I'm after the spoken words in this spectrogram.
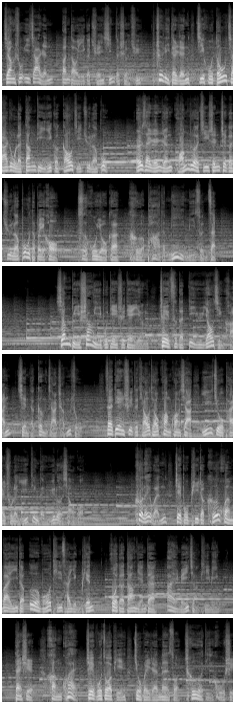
讲述一家人搬到一个全新的社区，这里的人几乎都加入了当地一个高级俱乐部，而在人人狂热跻身这个俱乐部的背后，似乎有个可怕的秘密存在。相比上一部电视电影，这次的《地狱邀请函》显得更加成熟，在电视的条条框框下，依旧拍出了一定的娱乐效果。克雷文这部披着科幻外衣的恶魔题材影片获得当年的艾美奖提名，但是很快这部作品就被人们所彻底忽视，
